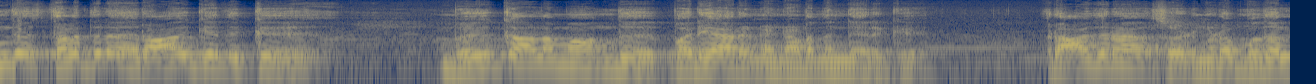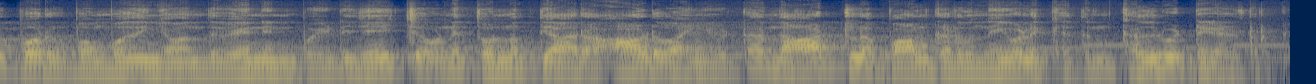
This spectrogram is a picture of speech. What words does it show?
இந்த ஸ்தலத்தில் ராகுகேதுக்கு வெகு காலமாக வந்து பரிகாரங்கள் நடந்துகிட்டே இருக்குது ராஜராஜ சோழன் கூட முதல் போருக்கு போகும்போது இங்கே வந்து வேணின்னு போயிட்டு ஜெயிச்ச உடனே தொண்ணூற்றி ஆறு ஆடு வாங்கி விட்டு அந்த ஆட்டில் பால் கறந்து நெய்வழக்கத்துன்னு கல்வெட்டுகள் இருக்கு.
